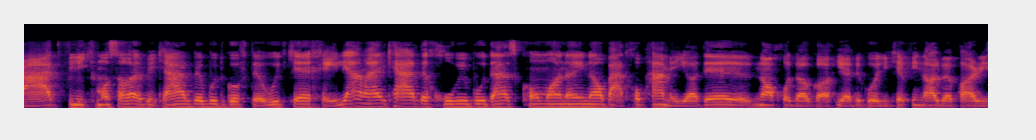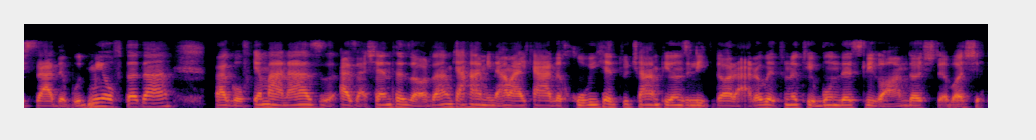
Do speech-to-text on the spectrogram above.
بعد فلیک مصاحبه کرده بود گفته بود که خیلی عملکرد خوبی بود از کومان اینا. بعد خب همه یاد ناخودآگاه یاد گلی که فینال به پاریس زده بود میافتادن و گفت که من از ازش انتظار دارم که همین عملکرد خوبی که تو چمپیونز لیگ داره رو بتونه توی بوندس لیگا هم داشته باشه.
